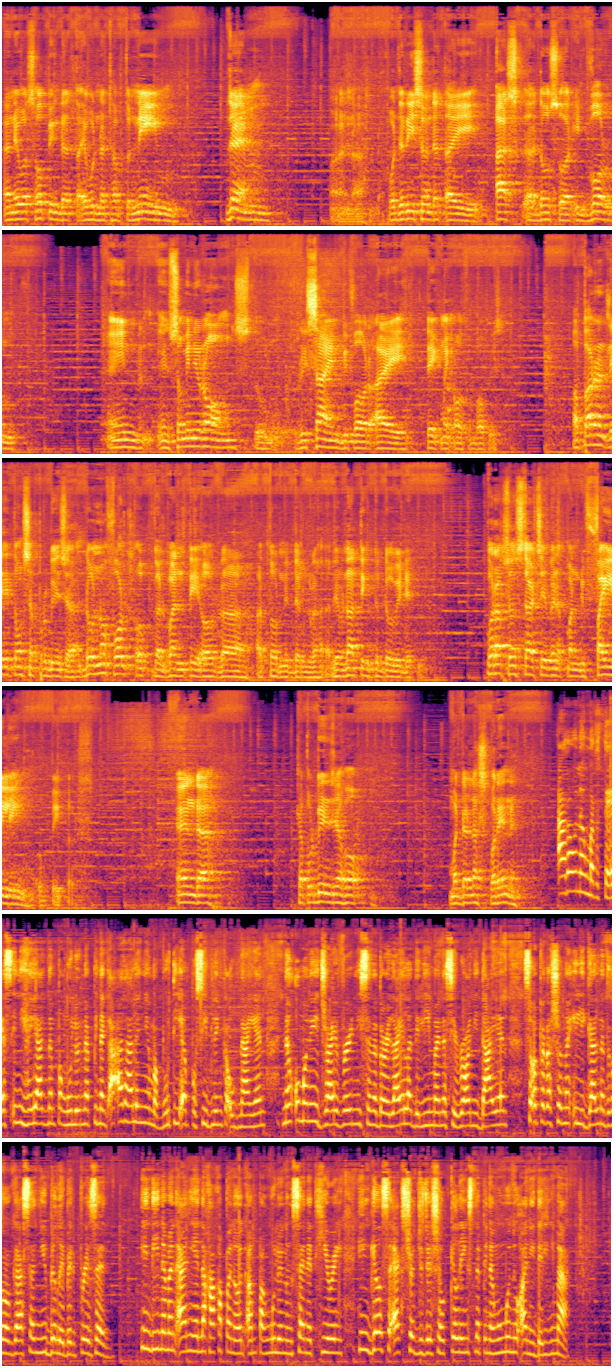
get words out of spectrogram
and I was hoping that I would not have to name them and, uh, for the reason that I ask uh, those who are involved in, in so many wrongs to resign before I take my oath of office. Apparently, itong sa probinsya, though no fault of Galvante or uh, Attorney Delgra, they have nothing to do with it. Corruption starts even upon the filing of papers. And uh, sa probinsya ho, madalas pa rin eh. Araw ng Martes, inihayag ng Pangulo na pinag-aaralan niyang mabuti ang posibleng kaugnayan ng umano'y driver ni Senador Laila de Lima na si Ronnie Dayan sa operasyon ng iligal na droga sa New Bilibid Prison. Hindi naman aniya nakakapanood ang Pangulo ng Senate hearing hinggil sa extrajudicial killings na pinamumunuan ni de Lima.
